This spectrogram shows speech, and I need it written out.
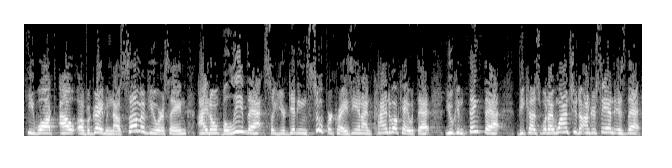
he walked out of a grave. And now some of you are saying, I don't believe that, so you're getting super crazy, and I'm kind of okay with that. You can think that because what I want you to understand is that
